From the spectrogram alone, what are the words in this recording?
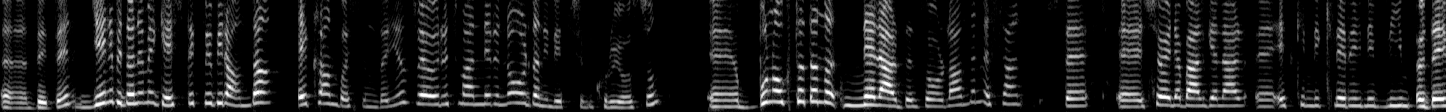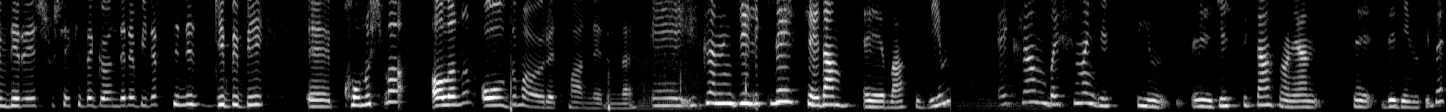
e, dedin. Yeni bir döneme geçtik ve bir anda ekran başındayız ve öğretmenlerinle oradan iletişim kuruyorsun. E, bu noktada nelerde zorlandın ve sen işte e, şöyle belgeler, e, etkinlikleri, ne bileyim ödevleri şu şekilde gönderebilirsiniz gibi bir e, konuşma alanın oldu mu öğretmenlerinle? Ee, ilk öncelikle şeyden e, bahsedeyim. Ekran başına geçtiğim, e, geçtikten sonra yani dediğiniz gibi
